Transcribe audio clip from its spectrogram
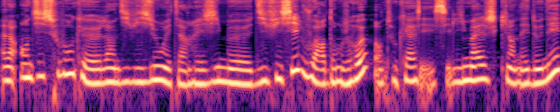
Alors, on dit souvent que l'indivision est un régime euh, difficile, voire dangereux. En tout cas, c'est l'image qui en est donnée.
